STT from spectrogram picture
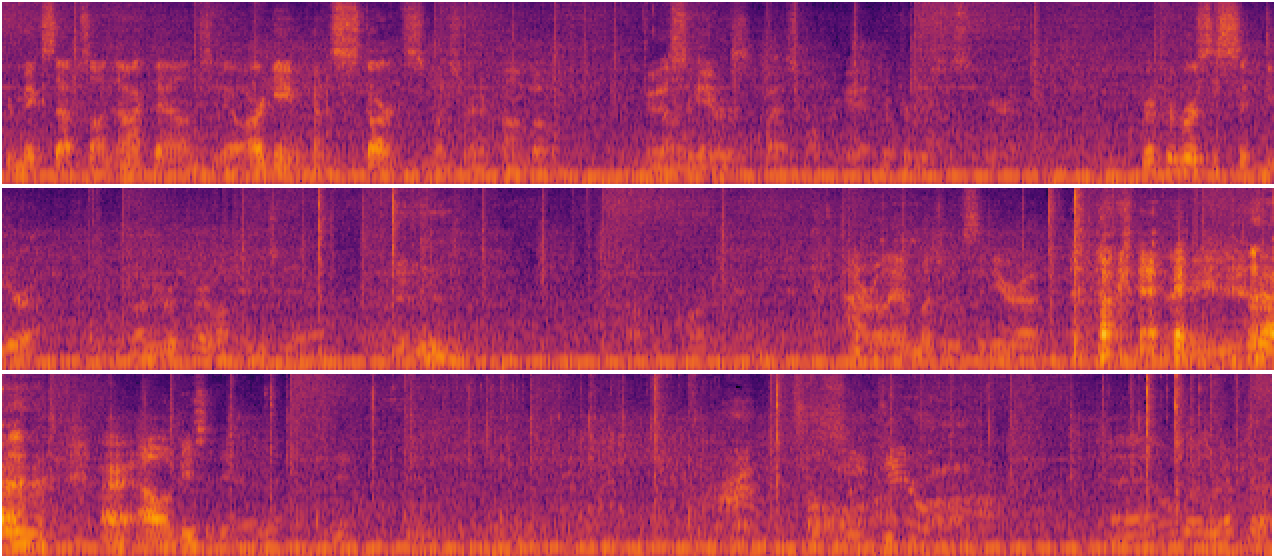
your mix-ups on knockdowns. You know, our game kind of starts once you're in a combo. Good Metal Sadira request, don't forget. Ripper versus Sadira. Ripper versus Sadira. Let me record one. Maybe just I don't really have much of a Sadira. Okay. I mean, All right, I will be Sadira then. And we'll go retro.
